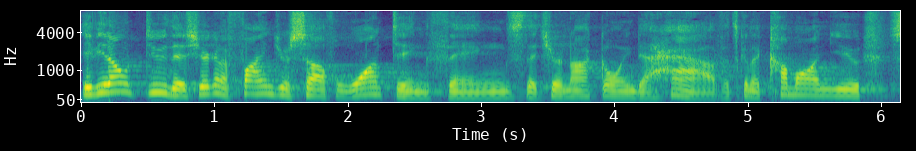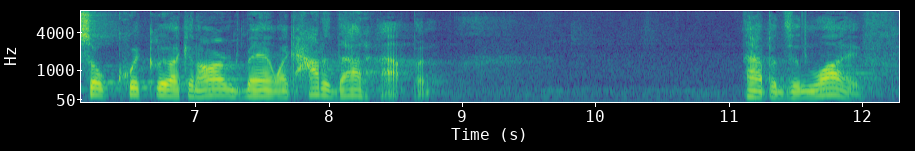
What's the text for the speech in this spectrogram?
if you don't do this, you're going to find yourself wanting things that you're not going to have. It's going to come on you so quickly like an armed man. Like, how did that happen? Happens in life,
